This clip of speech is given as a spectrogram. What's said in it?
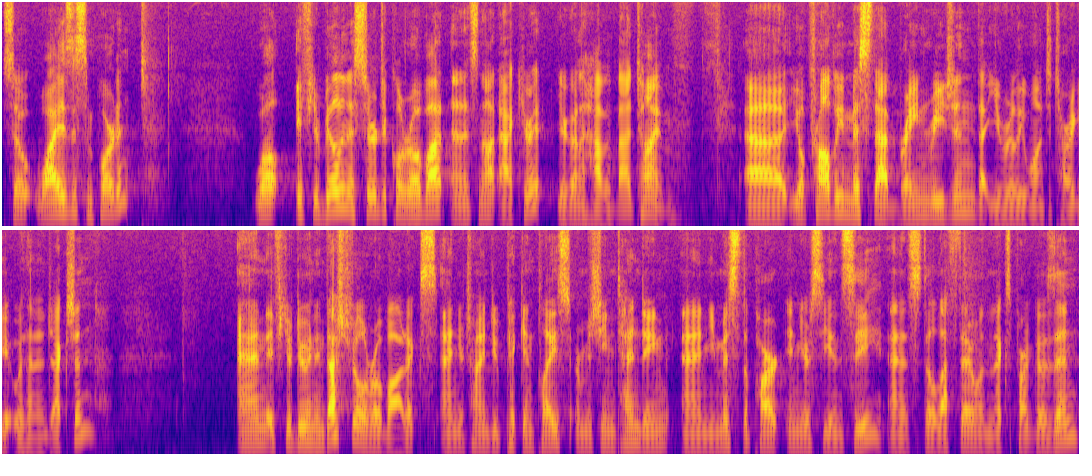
So why is this important? Well, if you're building a surgical robot and it's not accurate, you're going to have a bad time. Uh, you'll probably miss that brain region that you really want to target with an injection. And if you're doing industrial robotics and you're trying to do pick and place or machine tending and you miss the part in your CNC and it's still left there when the next part goes in,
